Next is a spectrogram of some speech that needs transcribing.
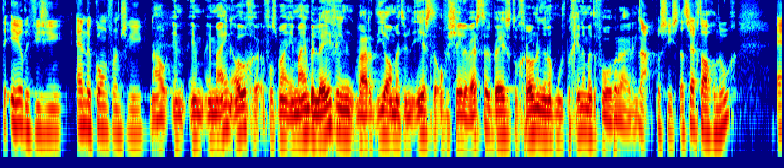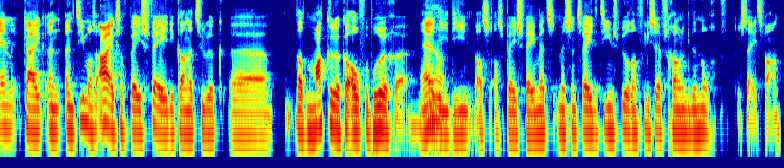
de Eredivisie en de Conference League. Nou, in, in, in mijn ogen, volgens mij in mijn beleving, waren die al met hun eerste officiële wedstrijd bezig toen Groningen nog moest beginnen met de voorbereiding. Nou, precies. Dat zegt al genoeg. En kijk, een, een team als Ajax of PSV, die kan natuurlijk eh, dat makkelijker overbruggen. Hè? Ja. Die, die als, als PSV met, met zijn tweede team speelt, dan verliest FC Groningen er nog steeds van.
